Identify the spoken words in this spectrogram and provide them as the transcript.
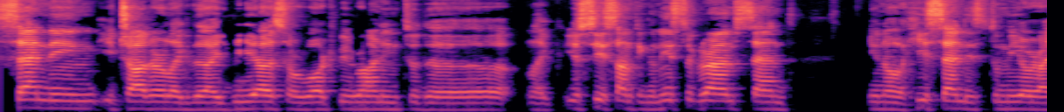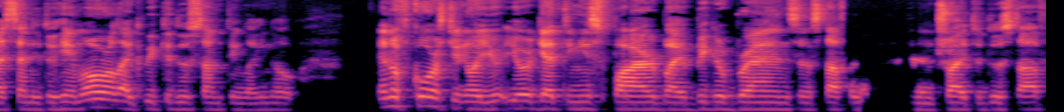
sending each other like the ideas or what we run into the like. You see something on Instagram, send you know he send it to me or I send it to him, or like we could do something like you know. And of course, you know, you, you're getting inspired by bigger brands and stuff like and try to do stuff.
